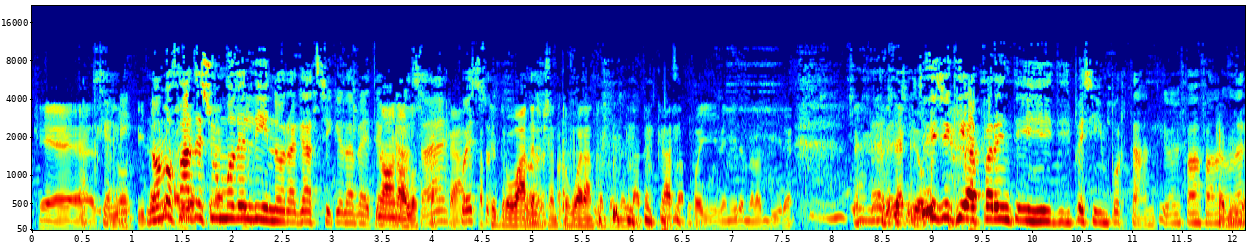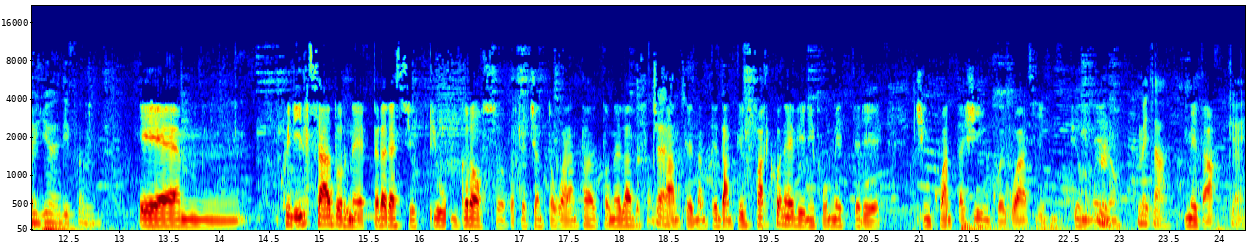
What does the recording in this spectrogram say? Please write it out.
che è Ok. l'orbita Non lo fate ISS. sul modellino, ragazzi, che l'avete No, a no, casa, eh? staccato. Questo... Fate trovare le lo 140 tonnellate a casa, poi venitemelo a dire. Per Eh, esempio, C'è chi ha parenti di pesi importanti, fa, fa una regione di famiglia. E, ehm, quindi il Saturn è per adesso il più grosso perché 140 tonnellate sono Certo. tante tante tante. Il Falcon Heavy ne può mettere 55 quasi, più o meno, Mm, metà, metà. ok.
